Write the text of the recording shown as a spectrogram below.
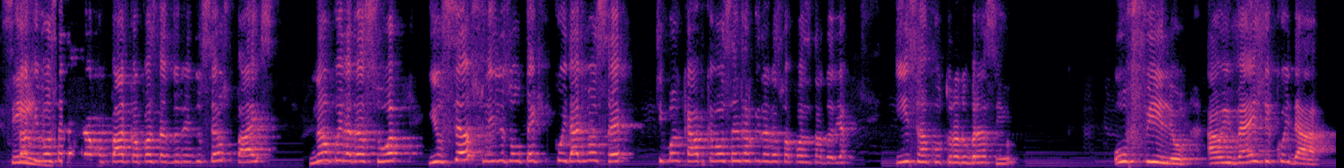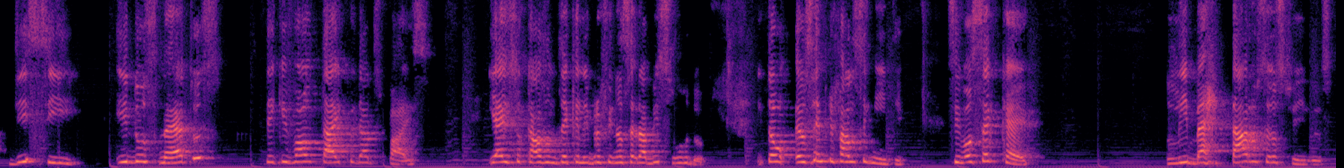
Sim. Só que você está preocupado com a aposentadoria dos seus pais, não cuida da sua, e os seus filhos vão ter que cuidar de você, te bancar, porque você não está cuidando da sua aposentadoria. Isso é a cultura do Brasil. O filho, ao invés de cuidar de si e dos netos, tem que voltar e cuidar dos pais. E aí isso causa um desequilíbrio financeiro absurdo. Então, eu sempre falo o seguinte: se você quer libertar os seus filhos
